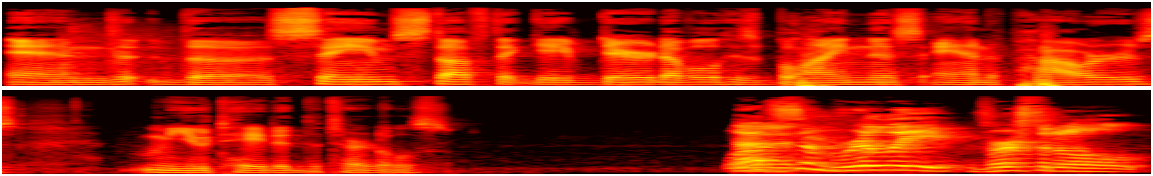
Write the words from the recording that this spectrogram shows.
and the same stuff that gave Daredevil his blindness and powers mutated the turtles. That's What? some really versatile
